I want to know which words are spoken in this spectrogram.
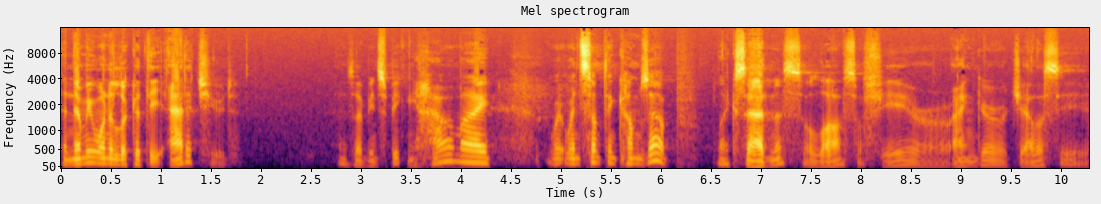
And then we want to look at the attitude as I've been speaking, how am I, when something comes up, like sadness or loss or fear or anger or jealousy,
